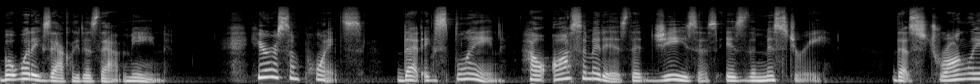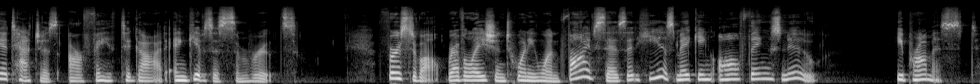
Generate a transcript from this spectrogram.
But what exactly does that mean? Here are some points that explain how awesome it is that Jesus is the mystery that strongly attaches our faith to God and gives us some roots. First of all, Revelation 21 5 says that He is making all things new. He promised.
